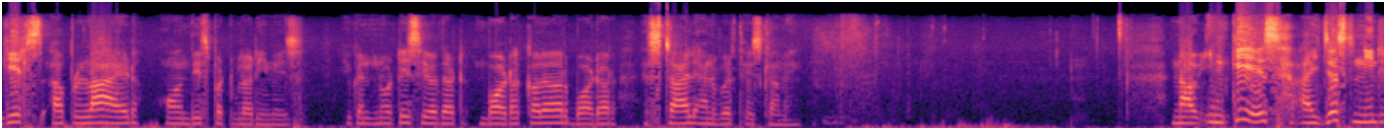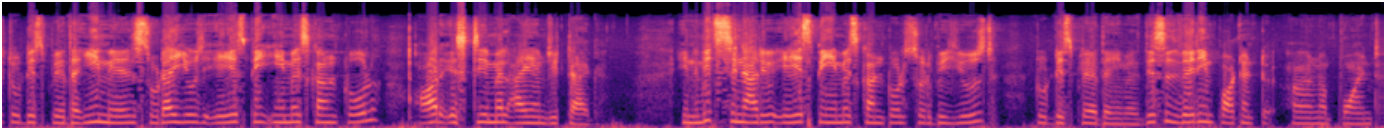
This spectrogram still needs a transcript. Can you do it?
gets applied on this particular image. You can notice here that border color border style and width is coming. Now in case I just need to display the image should I use ASP image control or HTML IMG tag in which scenario ASP image control should be used to display the image. This is very important uh, point.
